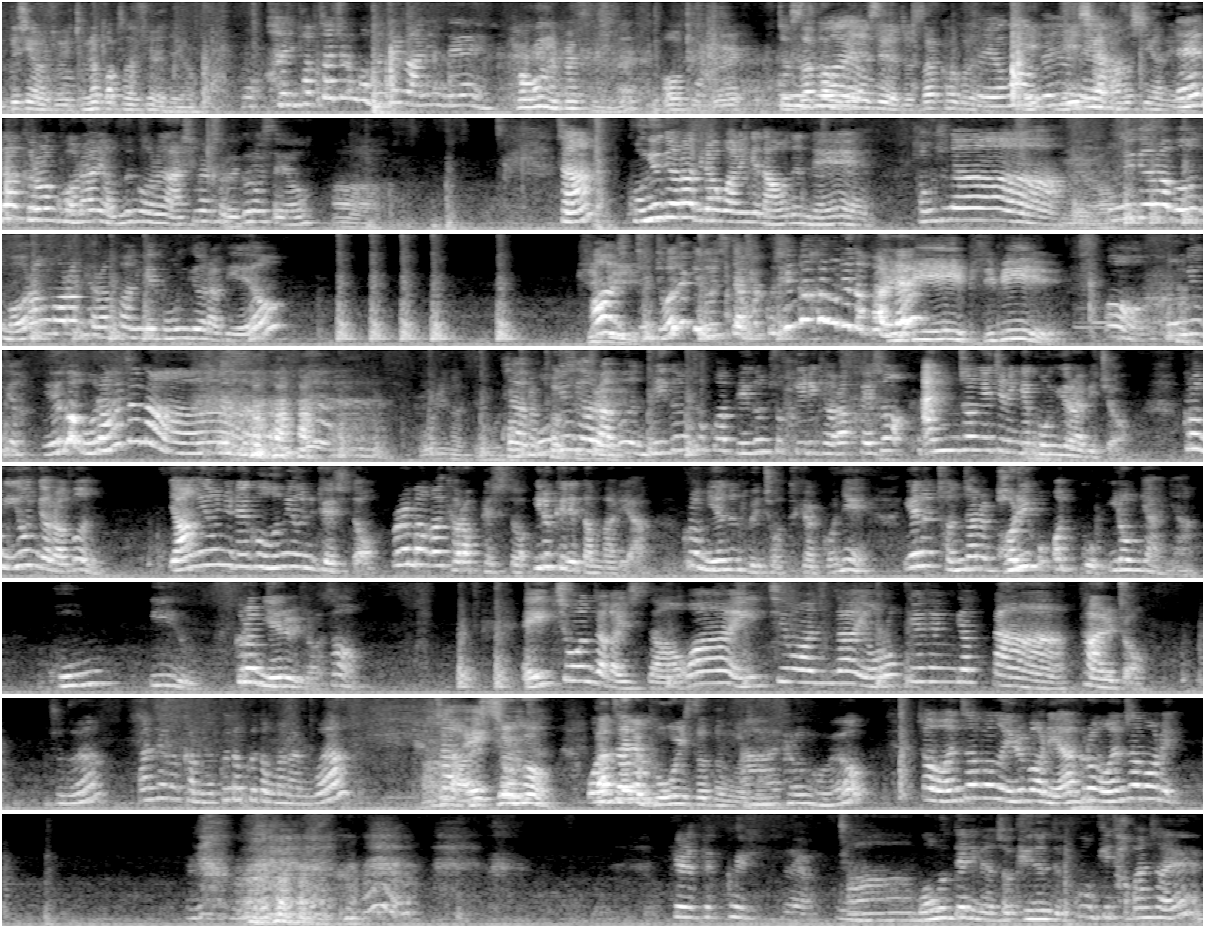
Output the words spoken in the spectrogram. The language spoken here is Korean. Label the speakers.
Speaker 1: 12시간 저희 저녁밥 사주셔야 돼요.
Speaker 2: 어, 아니 밥 사주는 건 문제가 아닌데
Speaker 3: 학원을 뺄수 있네.
Speaker 1: 어, 저, 왜? 저
Speaker 2: 음,
Speaker 1: 싹하고
Speaker 2: 좋아요.
Speaker 1: 빼주세요. 저 싹하고
Speaker 2: 저 영화 한번 빼주세요.
Speaker 1: 4시간 5시간이에요.
Speaker 2: 내가 그런 권한이 없는 거는 아시면서 왜 그러세요?
Speaker 1: 아,
Speaker 2: 자 공유결합이라고 하는 게 나오는데 정순아
Speaker 3: 왜요?
Speaker 2: 공유결합은 뭐랑 뭐랑 결합하는 게 공유결합이에요?
Speaker 3: 비비.
Speaker 2: 아 저, 저 새끼 너 진짜 자꾸 생각하고 대답할래?
Speaker 3: 비비 비비.
Speaker 2: 어 공유결 얘가 뭐라 하잖아. 자 공유결합은 비금속과 비금속끼리 결합해서 안정해지는 게 공유결합이죠 그럼 이온결합은 양이온이 되고 음이온이 됐어 뿔마가 결합했어 이렇게 됐단 말이야 그럼 얘는 도대체 어떻게 할 거니? 얘는 전자를 버리고 얻고 이런 게 아니야 공이음 그럼 예를 들어서 H 원자가 있어 와 H 원자 요렇게 생겼다 다 알죠? 준우야? 딴 생각하면 끄덕끄덕만 하는 거야? 자,
Speaker 1: 아,
Speaker 2: H
Speaker 1: 알았어요.
Speaker 2: 원자
Speaker 1: 딴 데를
Speaker 2: 번-
Speaker 1: 보고 있었던 거죠.
Speaker 2: 아 그런 거예요? 자 원자 번호 1번이야. 그럼 원자 번호
Speaker 4: 그걸 듣고 있어요.
Speaker 2: 아 멍은 때리면서 귀는 듣고 귀 다 반사해.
